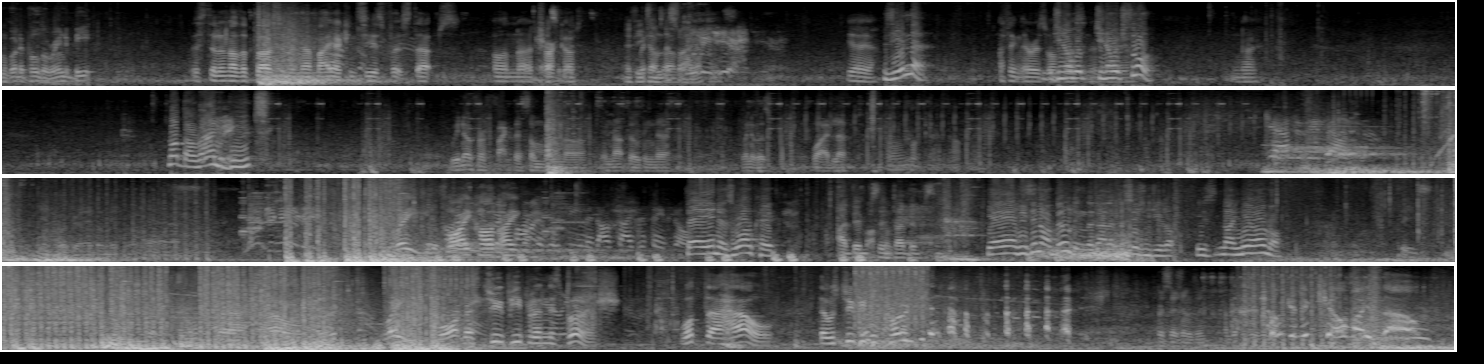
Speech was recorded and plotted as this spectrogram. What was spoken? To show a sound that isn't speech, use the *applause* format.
I'm going to pull the ring a bit. There's still another person in there, Matty. I can see his footsteps on uh, tracker. If he Wait, comes this out, one, yeah. yeah. Yeah, yeah. Is he in there? I think there is Do one. you know what? Do you know which floor? No. Not the roundabout. We know for a fact there's someone uh, in that building there when it was wide left. Oh, I'm not going that way. Gas is inbound. Wait, why can't I? Your team is outside the safe zone. They're in as well, Kate. I bimped him, I bimped him. Yeah, yeah, he's in our building, the guy that precision you lot. He's like near Omar. Please. Uh, hell? Wait, what? There's two people in this bush. What the hell? There was two people prone to that. Precision's in. Precision. *laughs* I'm gonna kill myself.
